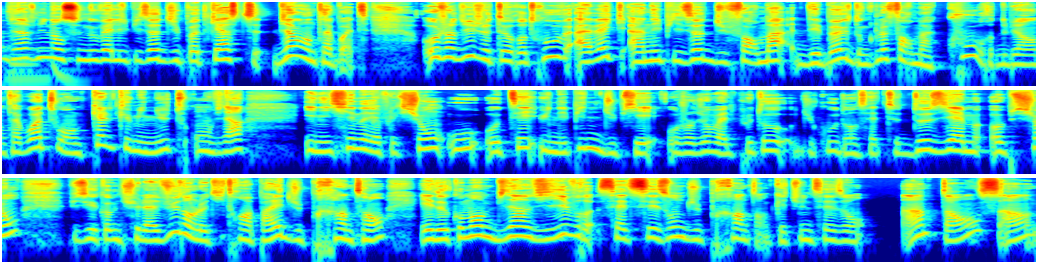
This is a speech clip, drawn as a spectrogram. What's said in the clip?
Bienvenue dans ce nouvel épisode du podcast Bien dans ta boîte. Aujourd'hui, je te retrouve avec un épisode du format debug, donc le format court de Bien dans ta boîte où en quelques minutes, on vient initier une réflexion ou ôter une épine du pied. Aujourd'hui, on va être plutôt du coup dans cette deuxième option, puisque comme tu l'as vu dans le titre, on va parler du printemps et de comment bien vivre cette saison du printemps, qui est une saison intense hein,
